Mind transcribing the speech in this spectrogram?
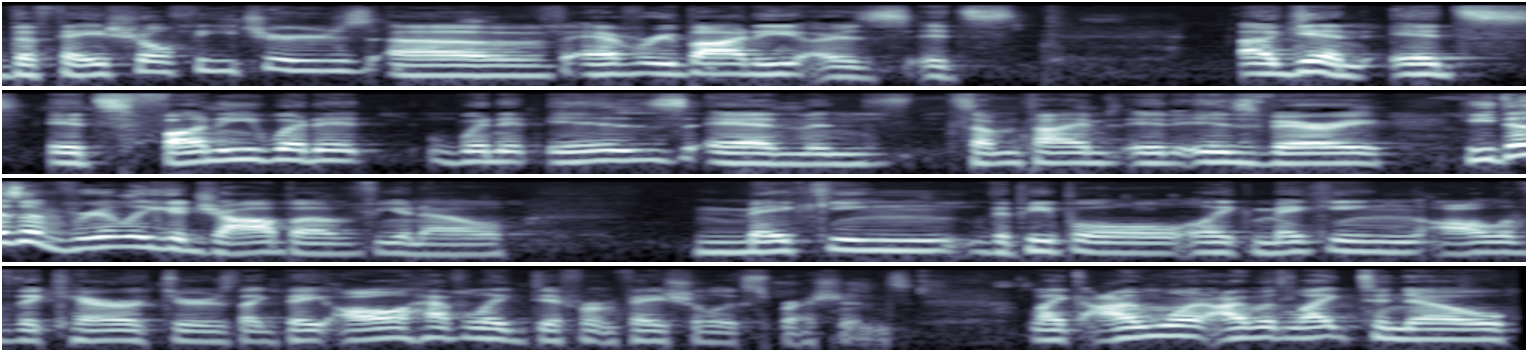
The facial features of everybody is it's again, it's it's funny when it when it is, and then sometimes it is very. He does a really good job of you know making the people like making all of the characters like they all have like different facial expressions. Like i want i would like to know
